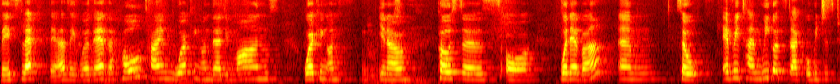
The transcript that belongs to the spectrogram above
They slept there. They were there the whole time working on their demands, working on, you know, posters or whatever. Um, so every time we got stuck or we just,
